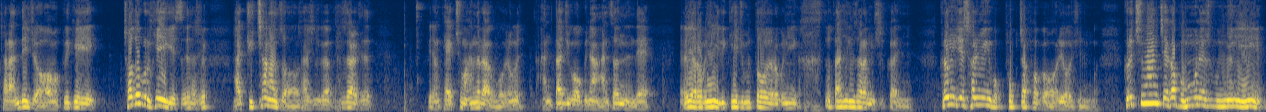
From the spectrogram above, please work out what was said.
잘 안 되죠. 그렇게 저도 그렇게 얘기했어요. 사실 아 귀찮아서 사실 그 해설할 때 그냥 대충 하느라고 이런 거 안 따지고 그냥 안 썼는데 여러분이 이렇게 해주면 또 여러분이 아, 또 따지는 사람이 있을 거 아니에요. 그럼 이제 설명이 복- 복잡하고 어려워지는 거. 그렇지만 제가 본문에서 분명히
